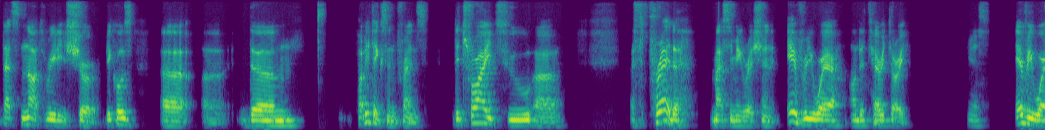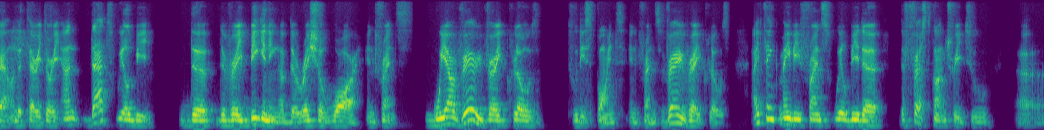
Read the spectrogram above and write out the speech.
that's not really sure because uh, uh, the um, politics in France they try to spread mass immigration everywhere on the territory. Yes, everywhere on the territory, and that will be the, the very beginning of the racial war in France. We are very, very close to this point in France, very, very close. I think maybe France will be the, the first country to uh,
